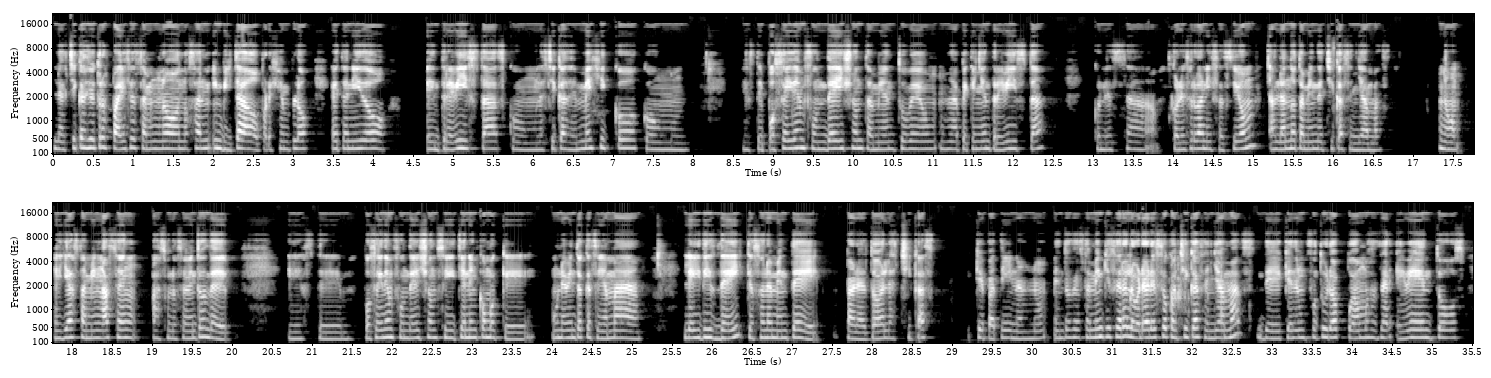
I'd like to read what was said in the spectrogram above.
las chicas de otros países también nos han invitado. Por ejemplo, he tenido entrevistas con las chicas de México, con este, Poseidon Foundation, también tuve una pequeña entrevista con esa, con esa organización, hablando también de Chicas en Llamas. No, ellas también hacen, hacen los eventos de este, Poseidon Foundation sí tienen como que un evento que se llama Ladies Day, que es solamente para todas las chicas que patinan, ¿no? Entonces también quisiera lograr eso con Chicas en Llamas, de que en un futuro podamos hacer eventos,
